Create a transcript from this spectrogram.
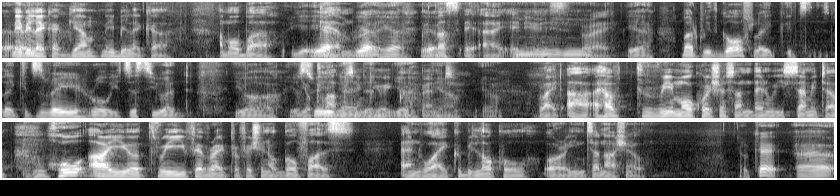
Uh, maybe like a game, maybe like a, a mobile yeah, game. Yeah, right? yeah, yeah. That's AI anyways, mm, right? Yeah, but with golf, like it's like it's very raw. It's just you and your your, your swing and, and, your equipment. Yeah, yeah. Right. Uh, I have three more questions and then we sum it up. Mm -hmm. Who are your three favorite professional golfers and why? It Could be local or international. Okay. Uh,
